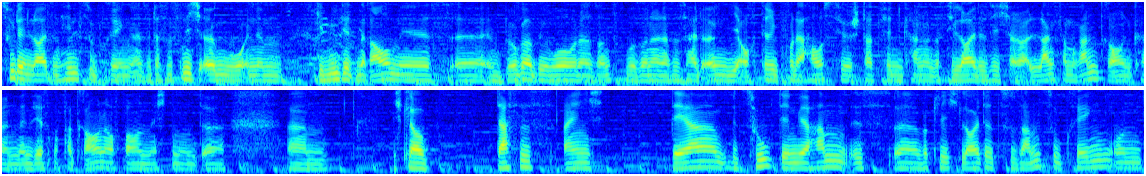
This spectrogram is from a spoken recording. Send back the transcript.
zu den Leuten hinzubringen. Also dass es nicht irgendwo in einem gemieteten Raum ist, äh, im Bürgerbüro oder sonst wo, sondern dass es halt irgendwie auch direkt vor der Haustür stattfinden kann und dass die Leute sich äh, langsam rantrauen können, wenn sie erstmal Vertrauen aufbauen möchten. Und äh, ähm, ich glaube, das ist eigentlich der Bezug, den wir haben, ist äh, wirklich Leute zusammenzubringen und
